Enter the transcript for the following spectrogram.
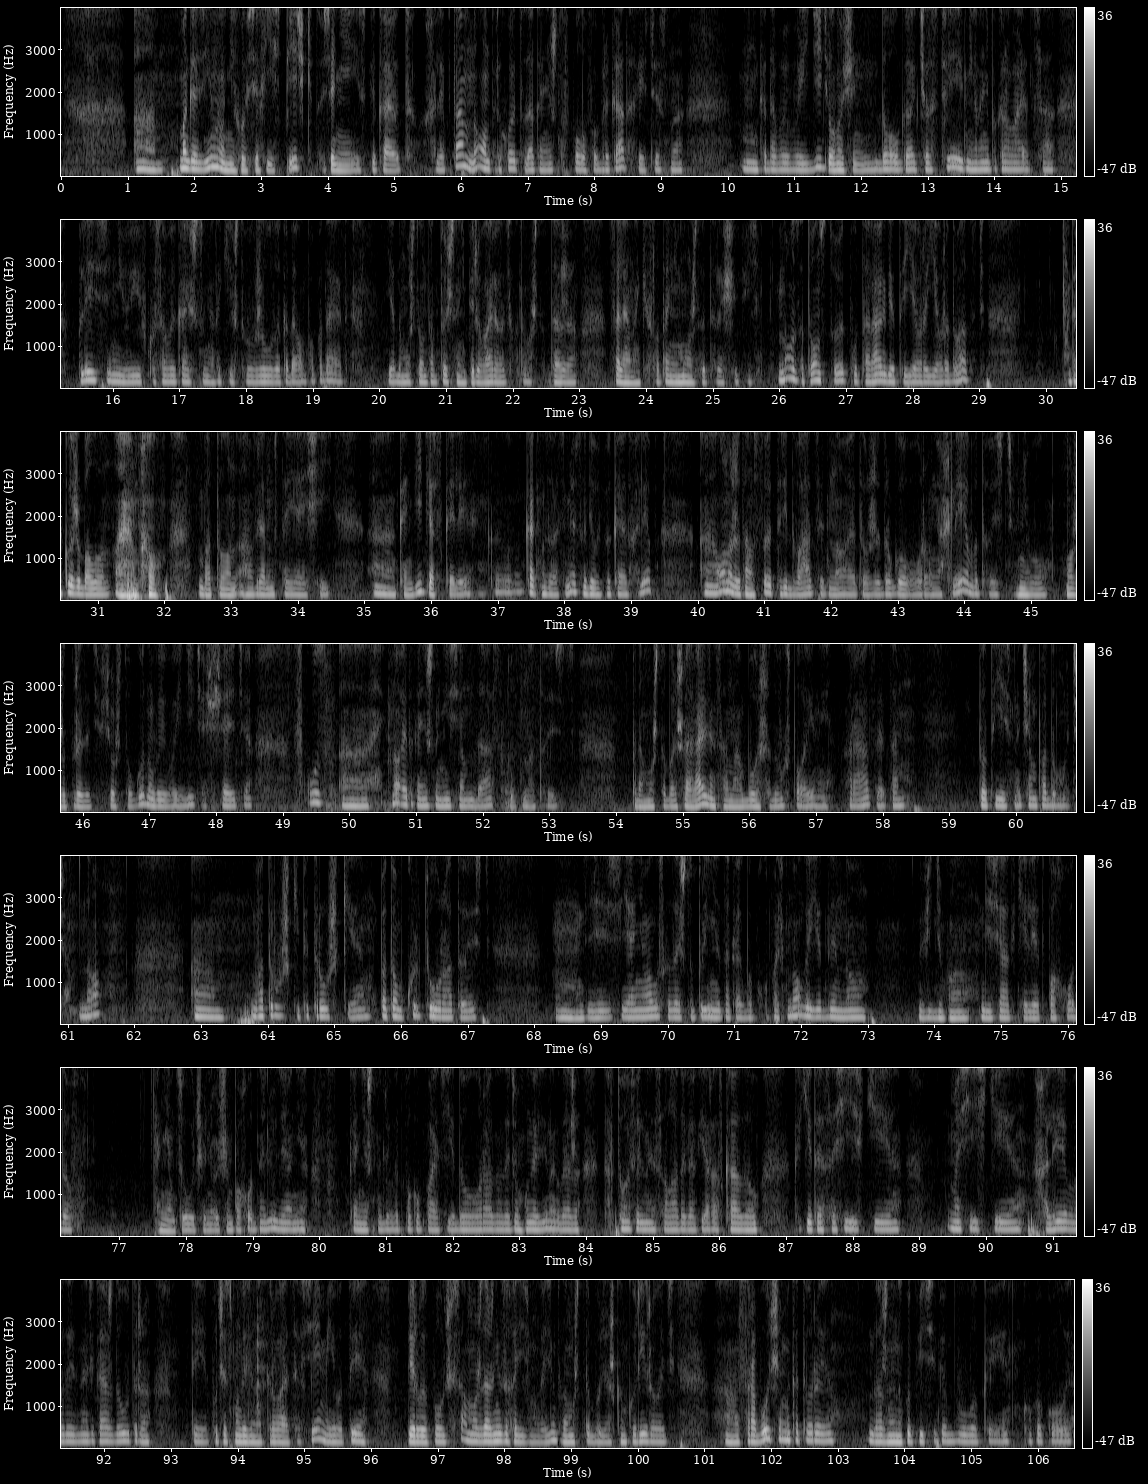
А магазины, у них у всех есть печки, то есть они испекают хлеб там, но он приходит туда, конечно, в полуфабрикатах, естественно, когда вы его едите, он очень долго черствеет, никогда не покрывается плесенью, и вкусовые качества у него такие, что в желудок, когда он попадает, я думаю, что он там точно не переваривается, потому что даже соляная кислота не может это расщепить. Но зато он стоит полтора где-то евро, евро двадцать. Такой же баллон, баллон батон а в рядом стоящий а, кондитерская или как называется место, где выпекают хлеб – он уже там стоит 3,20, но это уже другого уровня хлеба, то есть в него может произойти все, что угодно, вы его едите, ощущаете вкус, а, но это, конечно, не всем доступно, то есть потому что большая разница, она больше двух с половиной раз, это тут есть над чем подумать. Но э, ватрушки, петрушки, потом культура, то есть Здесь я не могу сказать, что принято как бы покупать много еды, но, видимо, десятки лет походов. Немцы очень-очень походные люди, они, конечно, любят покупать еду разных вот этих магазинах, даже картофельные салаты, как я рассказывал, какие-то сосиски, масиски, хлеб, вот эти, знаете, каждое утро ты, получается, магазин открывается всеми, и вот ты первые полчаса можешь даже не заходить в магазин, потому что ты будешь конкурировать а, с рабочими, которые должны накупить себе булок и кока-колы,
